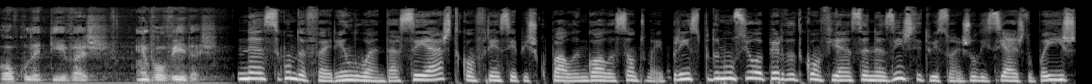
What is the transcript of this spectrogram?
ou coletivas envolvidas. Na segunda-feira, em Luanda, a CEAST, Conferência Episcopal Angola-São Tomé e Príncipe, denunciou a perda de confiança nas instituições judiciais do país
